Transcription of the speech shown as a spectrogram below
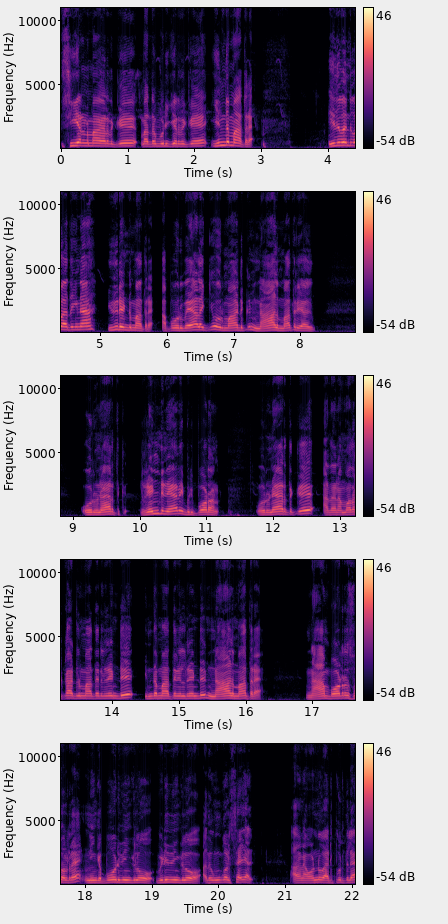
சீரணமாகிறதுக்கு மற்ற பிடிக்கிறதுக்கு இந்த மாத்திரை. இது வந்து பார்த்திங்கன்னா இது ரெண்டு மாத்திரை. அப்போ ஒரு வேலைக்கு ஒரு மாட்டுக்கு நாலு மாத்திரை ஆகுது. ஒரு நேரத்துக்கு. ரெண்டு நேரம் இப்படி போடணும். ஒரு நேரத்துக்கு அதை நான் முதக்காட்டில் மாத்திரை ரெண்டு இந்த மாத்திரையில் ரெண்டு நாலு மாத்திரை. நான் போடுற சொல்கிறேன் நீங்கள் போடுவீங்களோ விடுவீங்களோ அது உங்கள் செயல். அதை நான் ஒன்றும் வற்புறுத்தலை.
